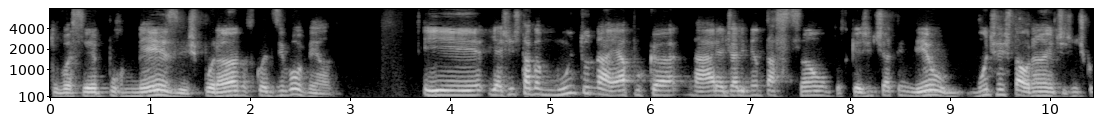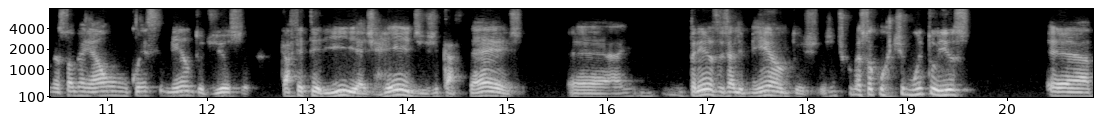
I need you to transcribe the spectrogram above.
que você, por meses, por ano, ficou desenvolvendo. E, e, a gente estava muito na época na área de alimentação, porque a gente atendeu muitos restaurantes, a gente começou a ganhar um conhecimento disso, cafeterias, redes de cafés, é, empresas de alimentos, a gente começou a curtir muito isso. É,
